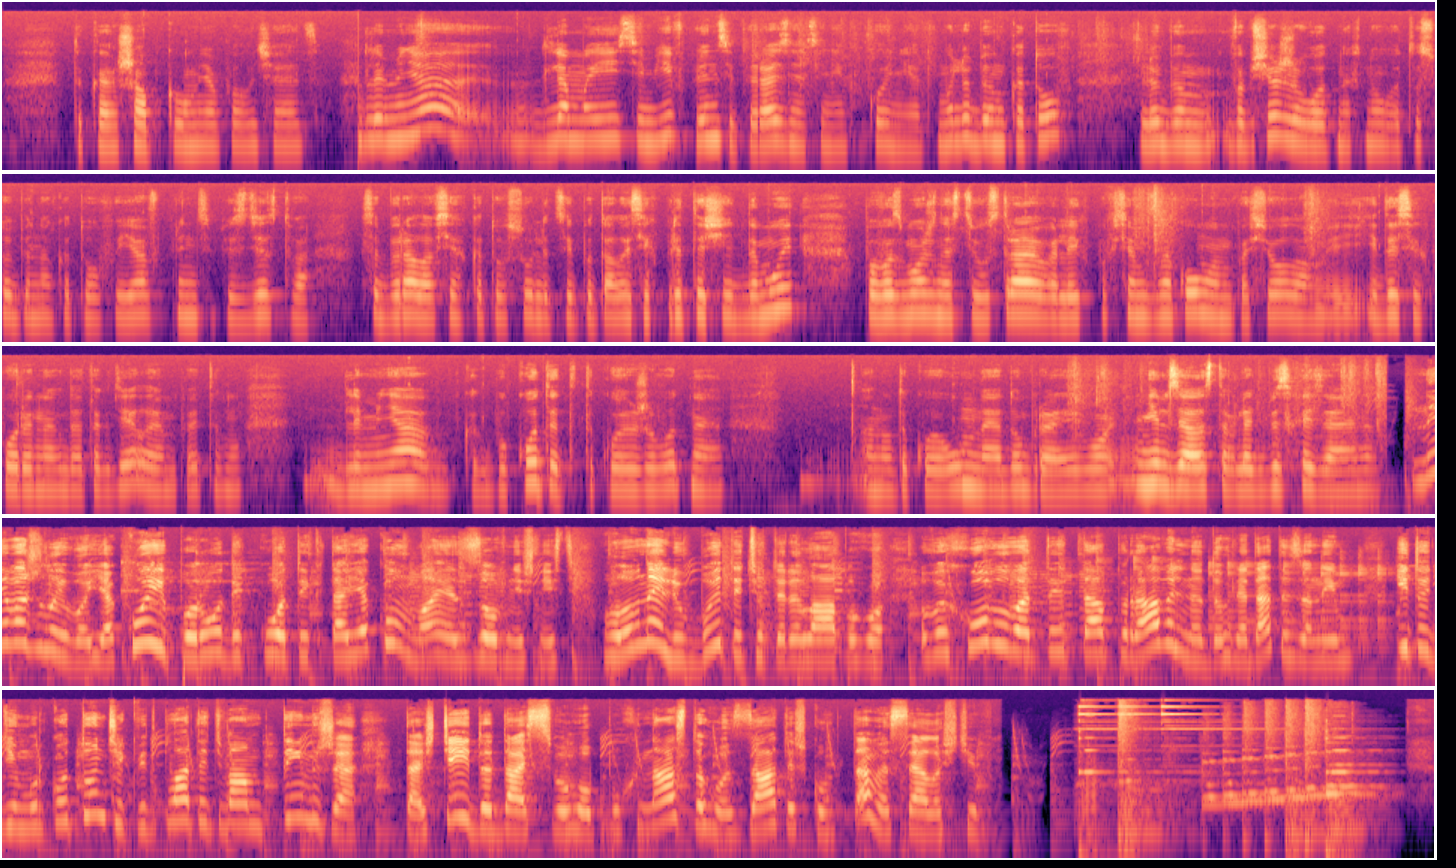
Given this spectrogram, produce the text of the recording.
Такая шапка у меня получается. Для меня, для моей семьи, в принципе, разницы никакой нет. Мы любим котов, любим вообще животных, ну вот особенно котов. И я, в принципе, с детства собирала всех котов с улицы и пыталась их притащить домой. По возможности устраивали их по всем знакомым, по селам. И, и до сих пор иногда так делаем. Поэтому для меня как бы кот это такое животное, оно такое умное, доброе. Его нельзя оставлять без хозяина. Неважливо, якої породи котик та яку має зовнішність. Головне любити чотирилапого, виховувати та правильно доглядати за ним. І тоді муркотунчик відплатить вам тим же, та ще й додасть свого пухнастого затишку та веселощів.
